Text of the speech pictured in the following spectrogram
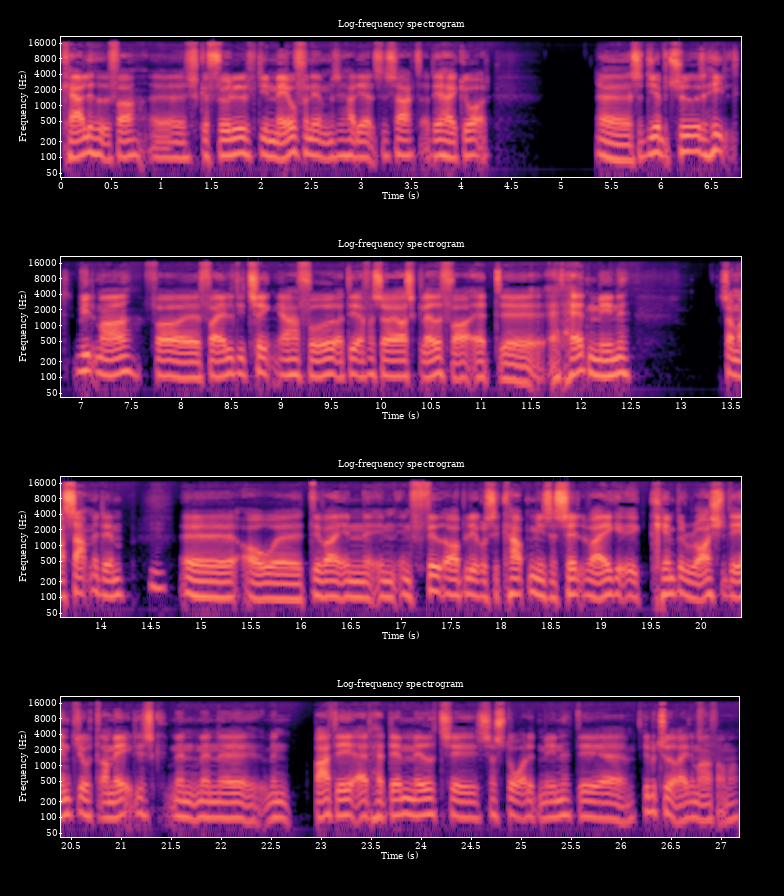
kærlighed for. Øh, skal følge din mavefornemmelse, har de altid sagt, og det har jeg gjort. Øh, så de har betydet helt vildt meget for, øh, for alle de ting, jeg har fået, og derfor så er jeg også glad for at, øh, at have et minde, som var sammen med dem. Mm. Øh, og øh, det var en, en, en fed oplevelse. Kampen i sig selv var ikke et kæmpe rush. Det endte jo dramatisk, men, men, øh, men bare det at have dem med til så stort et minde, det, øh, det betyder rigtig meget for mig.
